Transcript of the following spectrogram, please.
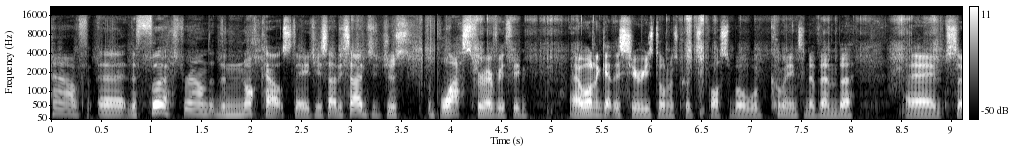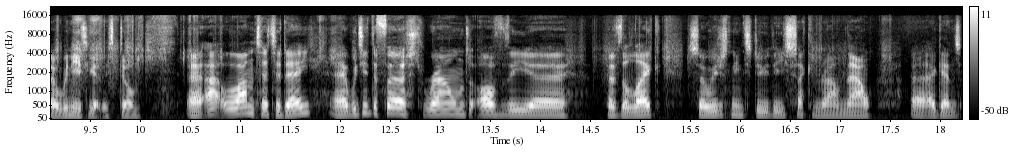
have uh, the first round of the knockout stages. I decided to just blast through everything. I want to get this series done as quick as possible. We're coming into November, um, so we need to get this done. Uh, Atlanta today. Uh, we did the first round of the uh, of the leg. So we just need to do the second round now uh, against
